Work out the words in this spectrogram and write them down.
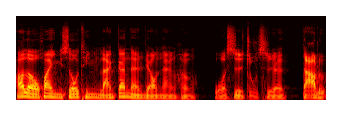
Hello，欢迎收听《栏杆男聊南横》，我是主持人达鲁。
